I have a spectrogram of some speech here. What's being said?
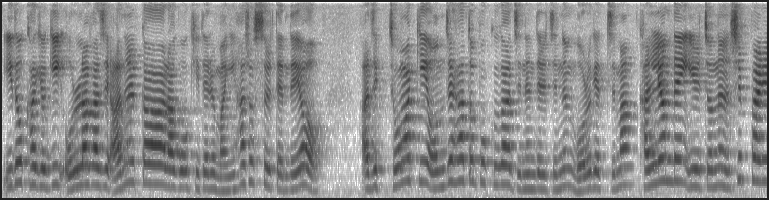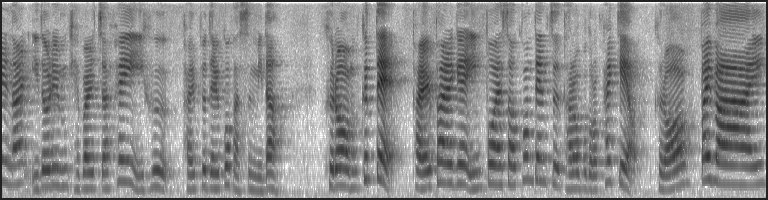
이더 가격이 올라가지 않을까라고 기대를 많이 하셨을 텐데요. 아직 정확히 언제 하드포크가 진행될지는 모르겠지만 관련된 일정은 18일 날 이더리움 개발자 회의 이후 발표될 것 같습니다. 그럼 그때 발빠르게 인포에서 콘텐츠 다뤄보도록 할게요. 그럼 빠이빠이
